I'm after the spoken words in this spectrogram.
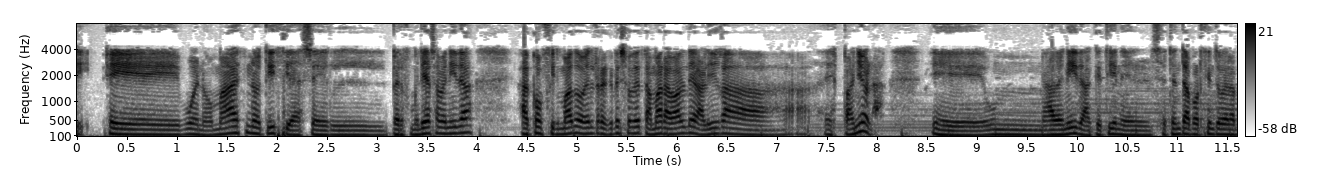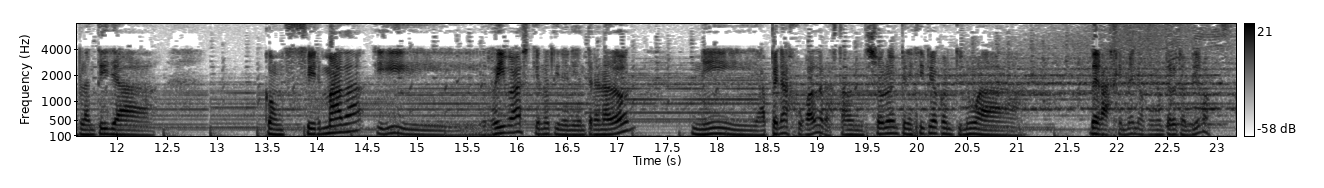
Sí. Eh, bueno, más noticias. El Perfumerías Avenida ha confirmado el regreso de Tamara Valde a la Liga Española. Eh, una avenida que tiene el 70% de la plantilla confirmada y Rivas que no tiene ni entrenador ni apenas jugadoras. Tan solo en principio continúa Vega Jimeno un trato en.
